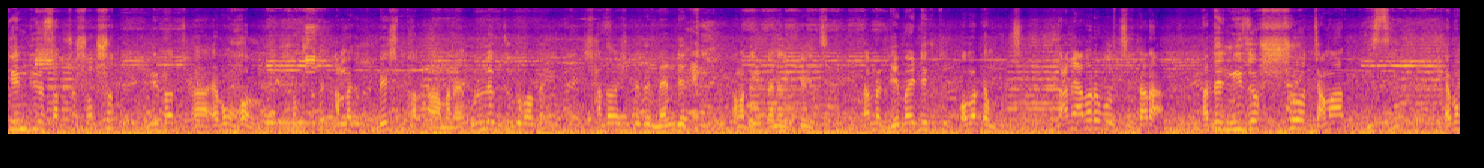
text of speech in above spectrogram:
কেন্দ্রীয় ছাত্র সংসদ নির্বাচন এবং হল সংসদে আমরা কিন্তু বেশ মানে উল্লেখযোগ্যভাবে সাধারণ শিক্ষার্থীদের ম্যান্ডেট আমাদের প্যানেল পেয়েছে আমরা ডে বাই ডে কিন্তু ওভারকাম করছি। আমি আবারও বলছি, তারা তাদের নিজস্ব জামাত ভিসি এবং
